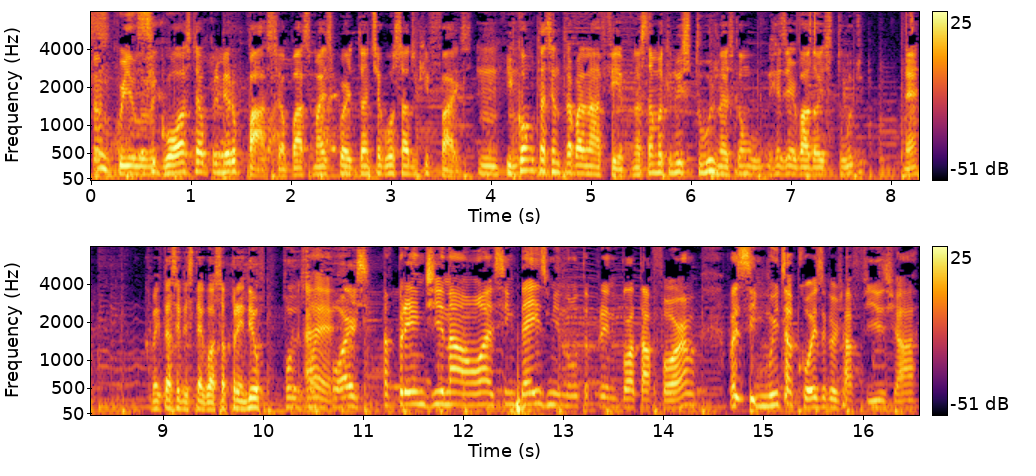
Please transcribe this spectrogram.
tranquilo. Se né? gosta é o primeiro passo, é o passo mais importante é gostar do que faz. Uhum. E como tá sendo trabalhar na FEP? Nós estamos aqui no estúdio, nós ficamos reservados ao estúdio, né? Como é que tá sendo esse negócio? Aprendeu? Foi só é, force? Aprendi na hora, assim, 10 minutos aprendendo plataforma. Mas, assim, muita coisa que eu já fiz, já.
